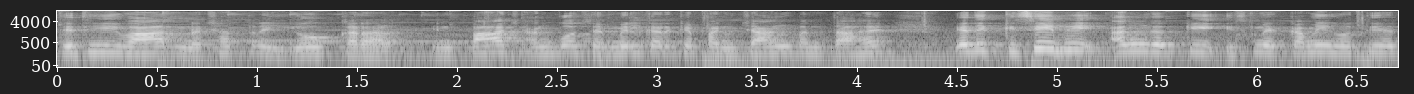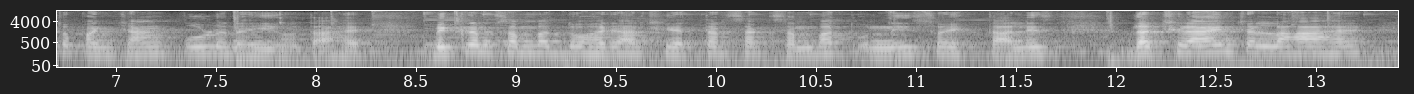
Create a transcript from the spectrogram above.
तिथिवार नक्षत्र, योग, करण। इन पाँच अंगों से मिलकर के पंचांग बनता है। यदि किसी भी अंग की इसमें कमी होती है तो पंचांग पूर्ण नहीं होता है। विक्रम संबत दो हज़ार छिहत्तर सक संबत उन्नीस दक्षिणायन चल रहा है।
